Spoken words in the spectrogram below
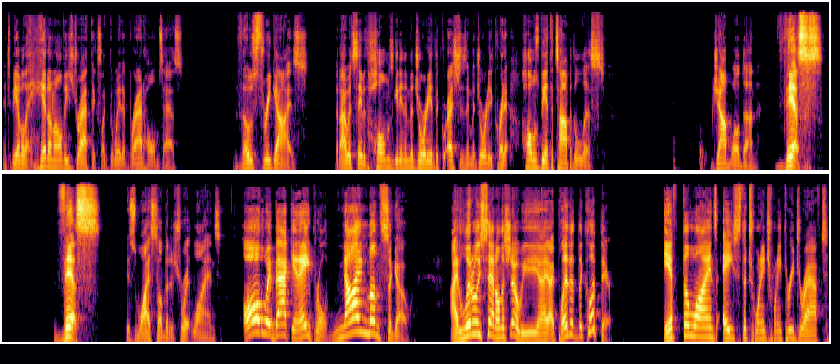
And to be able to hit on all these draft picks like the way that Brad Holmes has, those three guys. But I would say with Holmes getting the majority of the, questions, say majority of the credit, Holmes being at the top of the list. Job well done. This this is why I saw the Detroit Lions all the way back in April, nine months ago. I literally said on the show, we I, I played the, the clip there. If the Lions ace the 2023 draft,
